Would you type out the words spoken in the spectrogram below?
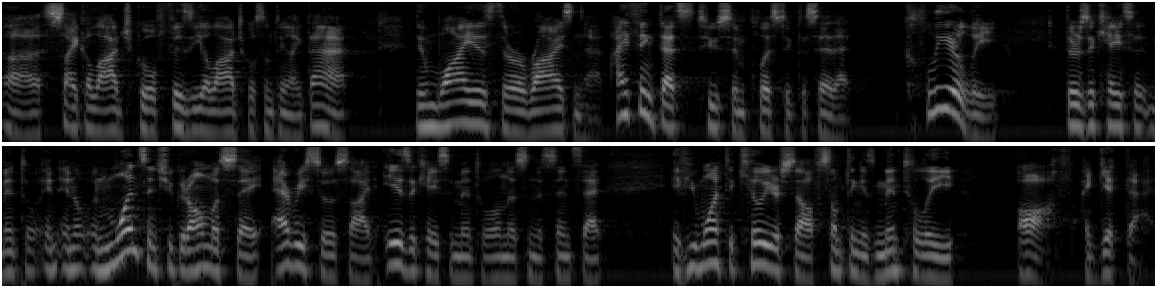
uh, psychological, physiological, something like that, then why is there a rise in that? I think that's too simplistic to say that. Clearly, there's a case of mental in, in, in, one sense you could almost say every suicide is a case of mental illness in the sense that if you want to kill yourself something is mentally off. I get that.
